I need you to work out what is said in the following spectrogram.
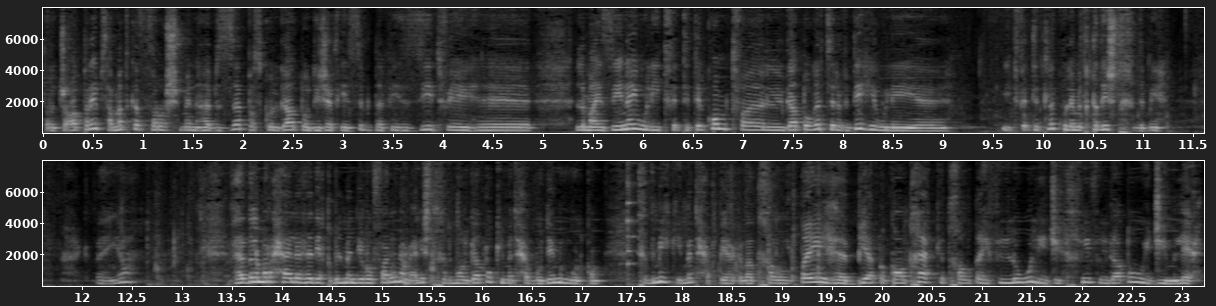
ترجعوا طري بصح ما تكثروش منها بزاف parce que ال gâteau déjà فيه الزبده فيه الزيت فيه آه، المايزينا يولي يتفتت لكم الكاطو غير ترفديه يولي آه، يتفتت لك ولا ما تقدريش تخدميه. هكذا هي. في هذه المرحلة هذه قبل ما نديرو الفرينة معليش تخدموا الكاطو كيما تحبوا ديما نقول لكم خدميه كيما تحبي هكذا تخلطيه bien contraire كي تخلطيه في الأول يجي خفيف الكاطو ويجي مليح.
